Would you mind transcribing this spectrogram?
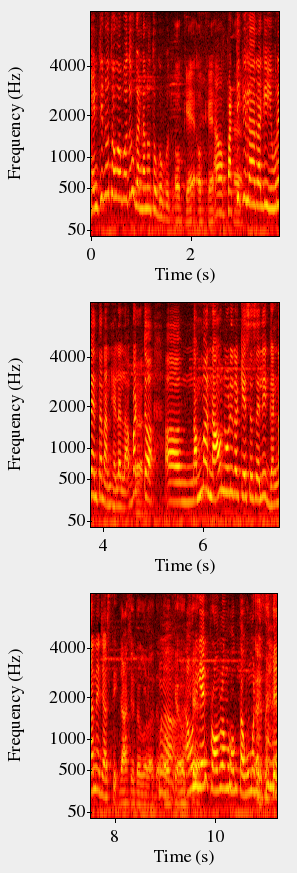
ಹೆಂಡತಿನೂ ತಗೋಬಹುದು ಗಂಡನೂ ತಗೋಬಹುದು ಓಕೆ ಓಕೆ ಪರ್ಟಿಕ್ಯುಲರ್ ಆಗಿ ಇವರೇ ಅಂತ ನಾನು ಹೇಳಲ್ಲ. ಬಟ್ ನಮ್ಮ ನಾವು ನೋಡಿರೋ ಕೇಸಸ್ ಅಲ್ಲಿ ಗಂಡನೇ ಜಾಸ್ತಿ. ಜಾಸ್ತಿ ತಗೊಳ್ಳೋದು. ಅವ್ನಿಗೆ ಏನ್ ಪ್ರಾಬ್ಲಮ್ ಹೋಗಿ ತಗೊಂಡ್ಬಿಟ್ಟಿರ್ತಾನೆ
